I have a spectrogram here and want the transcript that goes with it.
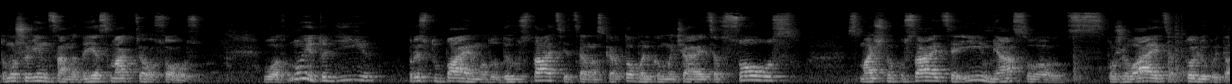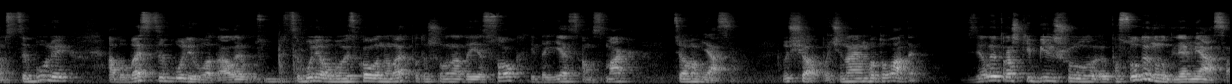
Тому що він саме дає смак цього соусу. От. Ну і тоді приступаємо до дегустації. Це у нас картопелька мочається в соус, смачно кусається і м'ясо споживається. Хто любить там з цибулею або без цибулі. От. Але цибуля обов'язково наверх, тому що вона дає сок і дає сам смак цього м'яса. Ну що, починаємо готувати. Взяли трошки більшу е, посудину для м'яса.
